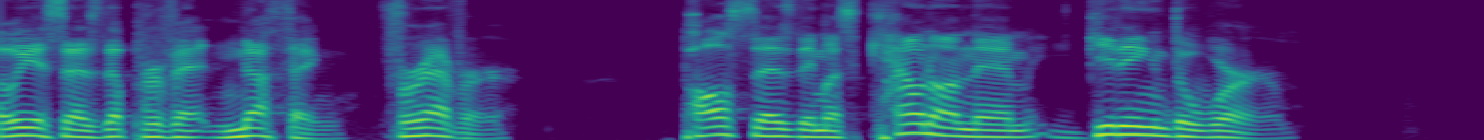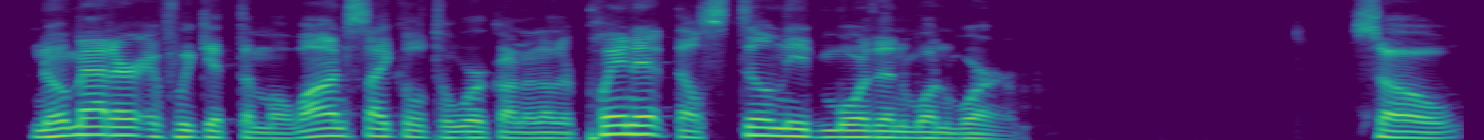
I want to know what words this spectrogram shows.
Alia says they'll prevent nothing forever. Paul says they must count on them getting the worm. No matter if we get the melange cycle to work on another planet, they'll still need more than one worm. So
